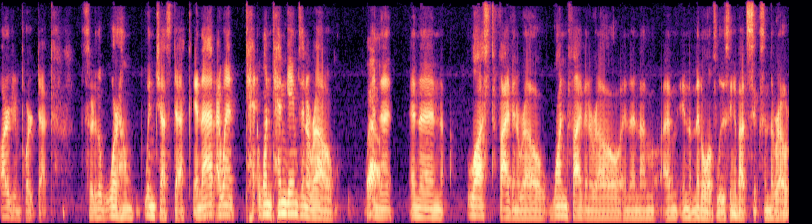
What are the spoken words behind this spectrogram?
Argenport deck, sort of the Warhelm Winchest deck, and that I went ten, won ten games in a row Wow. and then and then lost five in a row, won five in a row, and then I'm I'm in the middle of losing about six in the row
